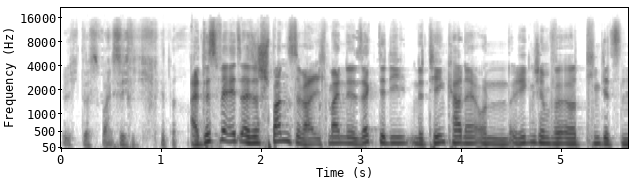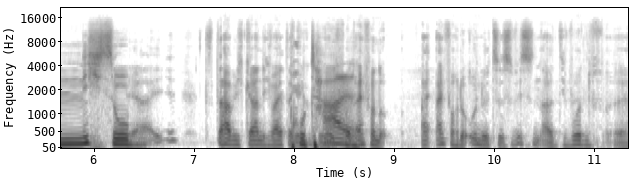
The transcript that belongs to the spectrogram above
ich, das weiß ich nicht genau. Also das wäre jetzt also das Spannendste, weil ich meine, eine Sekte, die eine Teekanne und einen Regenschirm verirrt, klingt jetzt nicht so. Ja, da habe ich gar nicht weiter Brutal. Einfach nur, einfach nur unnützes Wissen. Also die wurden, äh,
